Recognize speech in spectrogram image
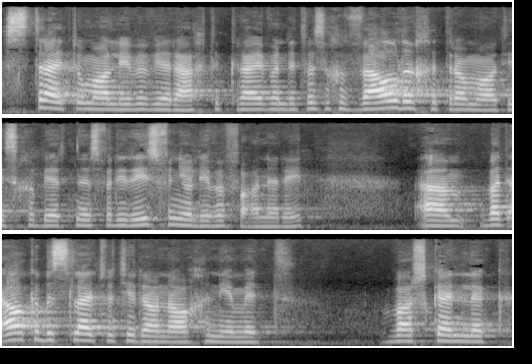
stryd om haar lewe weer reg te kry want dit was 'n geweldige traumatiese gebeurtenis wat die res van jou lewe verander het. Um wat elke besluit wat jy daarna geneem het waarskynlik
